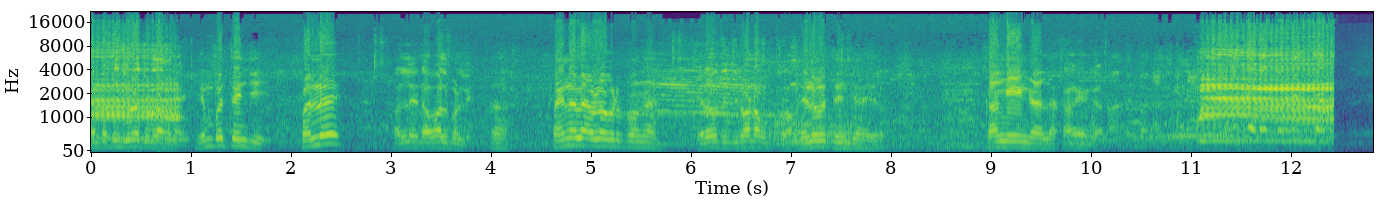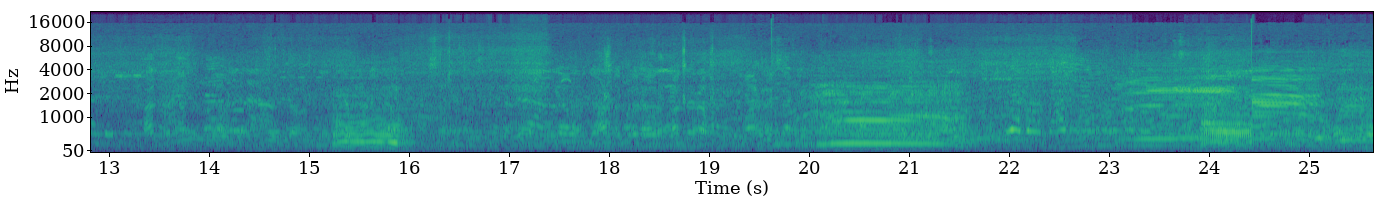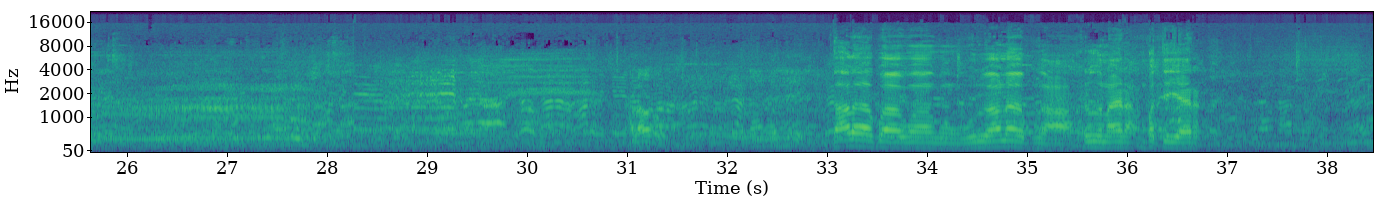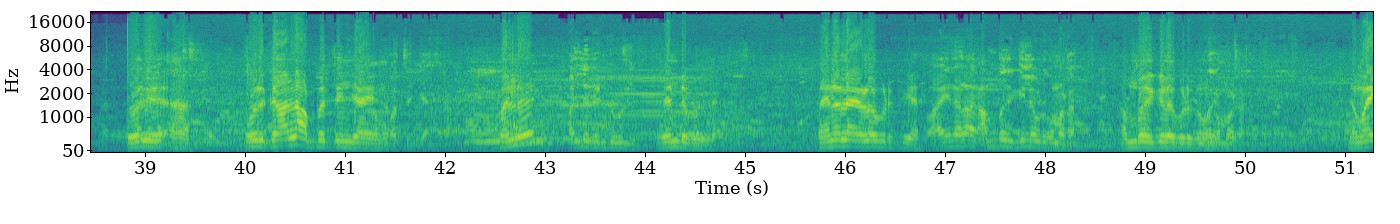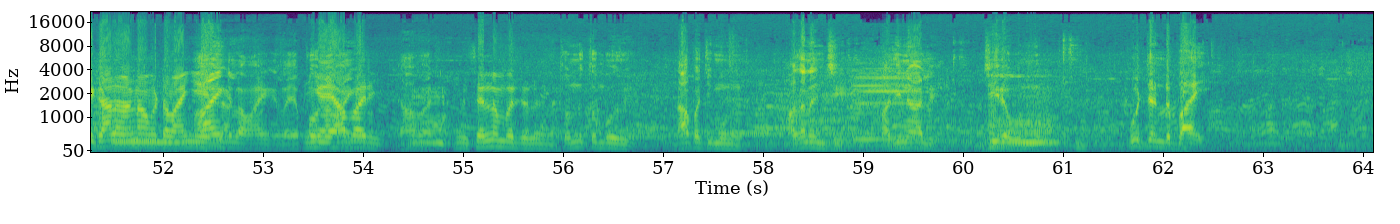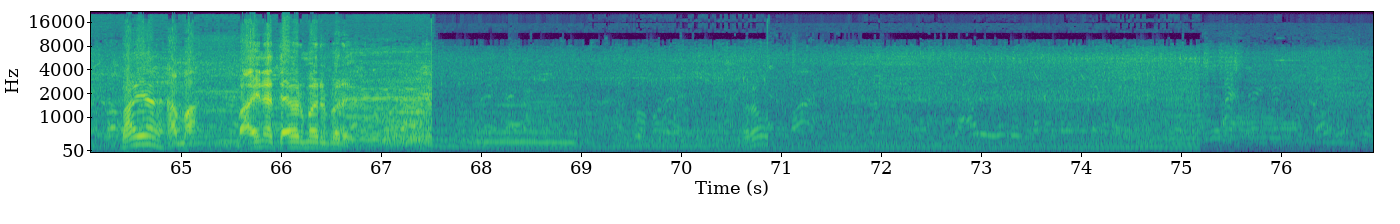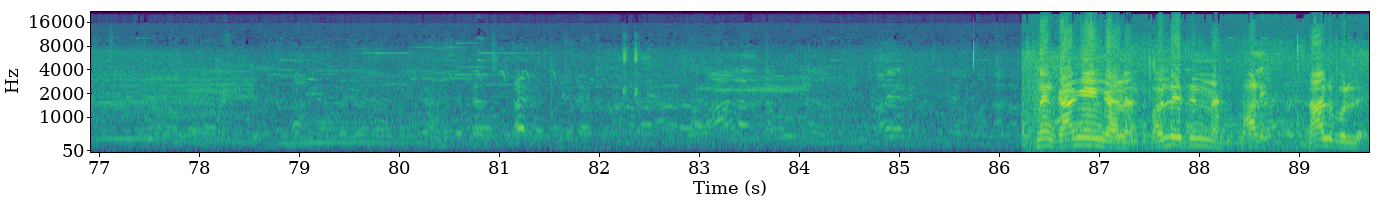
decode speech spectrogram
எண்பத்தஞ்சு ரூபா சொல்லுவாங்களே எண்பத்தஞ்சு. பல்லு? பல்லு நவால் பல்லு. ஃபைனலாக எவ்வளோ கொடுப்பாங்க? எழுபத்தஞ்சு ரூபா கொடுத்துருவாங்க. எழுபத்தஞ்சாயிரம் காங்கேயங்கால. காங்கேயங்க காலை ஒரு காலை அறுபதாயிரம் ஐம்பத்தி ஐயாயிரம் ஒரு ஆ, ஒரு காலம் ஐம்பத்தஞ்சாயிரம். ஐம்பத்தஞ்சாயிரம். பல்லு? பல்லு ரெண்டு பல்லு. ரெண்டு பல்லு. ஃபைனலாக எவ்வளோ கொடுப்பியா ஃபைனலாக ஐம்பது கிலோ கொடுக்க மாட்டேன். ஐம்பது கிலோ கொடுக்க கொடுக்க மாட்டேன். இந்த மாதிரி காலை வேணா அவங்கள்ட்ட வாங்கி வாங்கிக்கலாம் வாங்கிக்கலாம். எப்போ வியாபாரி? வியாபாரி. உங்க செல் நம்பர் சொல்லுங்க. தொண்ணூத்தொம்பது நாற்பத்தி மூணு பதினஞ்சு பதினாலு ஜீரோ ஒன்று. கூட்டண்டு பாய். பாயா? ஆமா. பாய்னா தேவர் மாதிரி இருப்பாரு. என்ன காங்கேயம் காலை பல்லு எத்தனை நாலு. நாலு பல்லு.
